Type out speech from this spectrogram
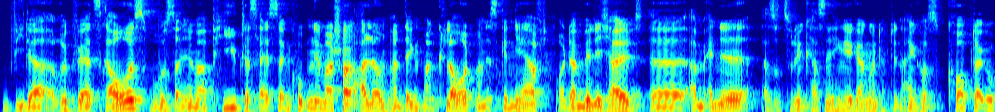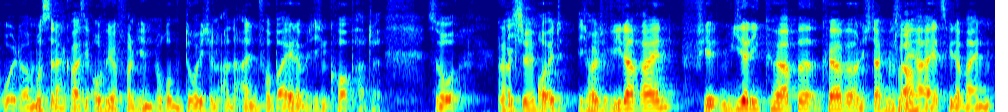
wieder rückwärts raus, wo es dann immer piept. Das heißt, dann gucken immer schon alle und man denkt, man klaut, man ist genervt. Und dann bin ich halt äh, am Ende, also zu den Kassen hingegangen und habe den Einkaufskorb da geholt. Aber musste dann quasi auch wieder von hinten rum durch und an allen vorbei, damit ich einen Korb hatte. So. Okay. Ich, heute, ich heute wieder rein, fehlten wieder die Körbe, Körbe und ich dachte mir Klar. so, ja, jetzt wieder mein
